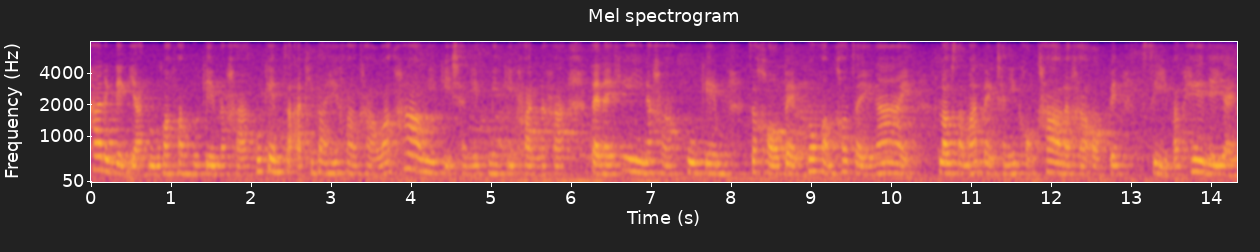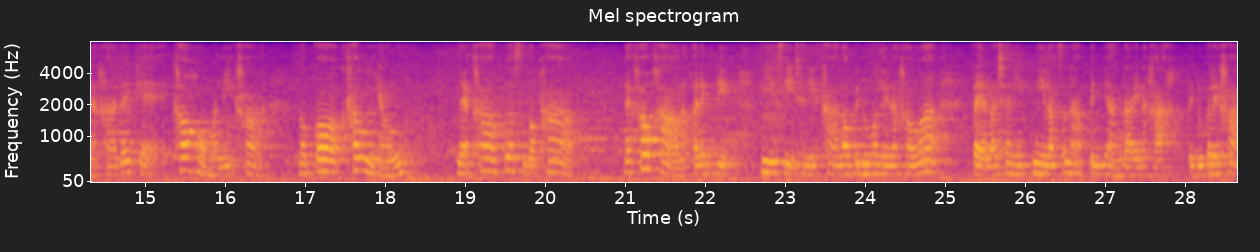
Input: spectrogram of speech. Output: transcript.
้าเด็กๆ อยากรู้มาฟังครูเกมนะคะครูเกมจะอธิบายให้ฟังค่ะว่าข้าวมีกี่ชนิดมีกี่พันธุ์นะคะ แต่ในที่นี้นะคะครูเกมจะขอแบ่งเพื่อความเข้าใจง่าย เราสามารถแบ่งชนิดของข้าวนะคะ ออกเป็น 4 ประเภทใหญ่ ๆนะคะ ได้แก่ข้าวหอมมะลิค่ะ แล้วก็ข้าวเหนียว และข้าวเพื่อสุขภาพ และข้าวขาวนะคะเด็กๆ มี 4 ชนิดค่ะ เราไปดูกันเลยนะคะว่า แต่ละชนิดมีลักษณะเป็นอย่างไรนะคะ ไปดูกันเลยค่ะ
